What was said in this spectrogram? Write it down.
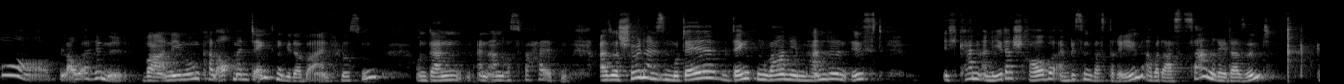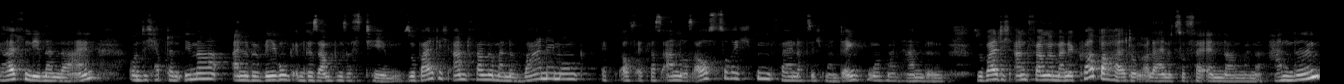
oh, blauer Himmel. Wahrnehmung kann auch mein Denken wieder beeinflussen und dann ein anderes Verhalten. Also das Schöne an diesem Modell Denken, Wahrnehmen, Handeln ist, ich kann an jeder Schraube ein bisschen was drehen, aber da es Zahnräder sind, greifen die einander ein und ich habe dann immer eine Bewegung im gesamten System. Sobald ich anfange, meine Wahrnehmung auf etwas anderes auszurichten, verändert sich mein Denken und mein Handeln. Sobald ich anfange, meine Körperhaltung alleine zu verändern, meine Handeln,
